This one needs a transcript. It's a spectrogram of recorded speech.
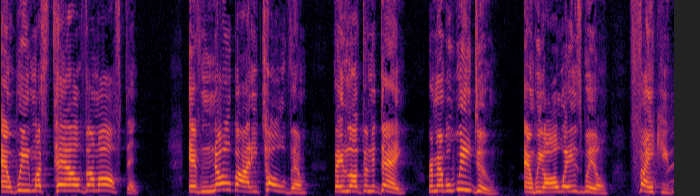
And we must tell them often if nobody told them they loved them today, remember we do, and we always will. Thank you.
